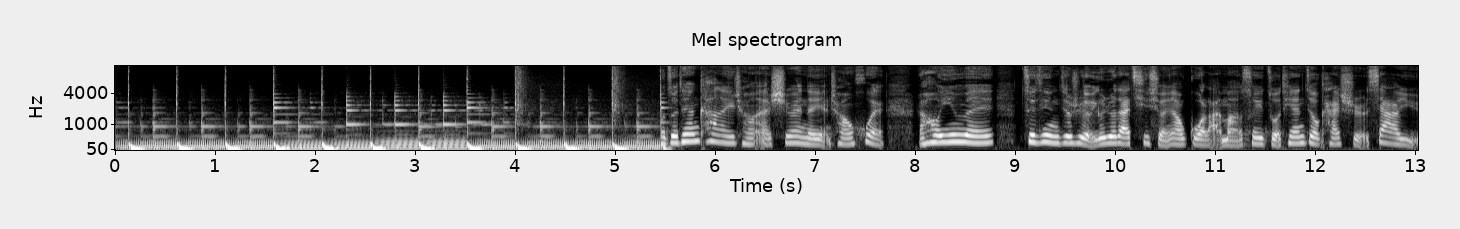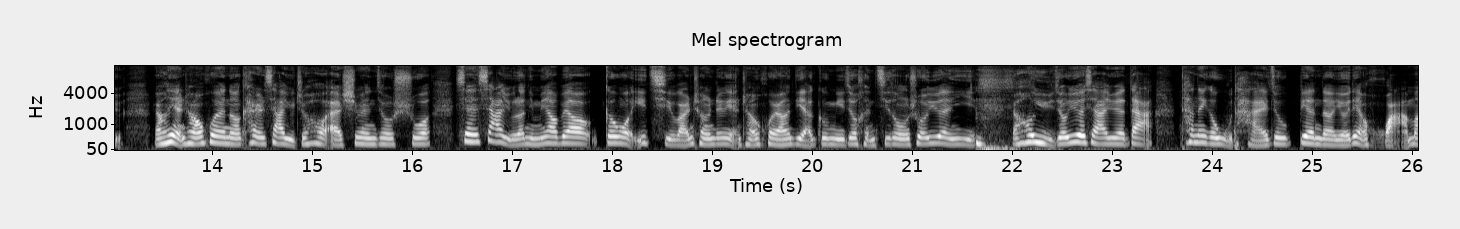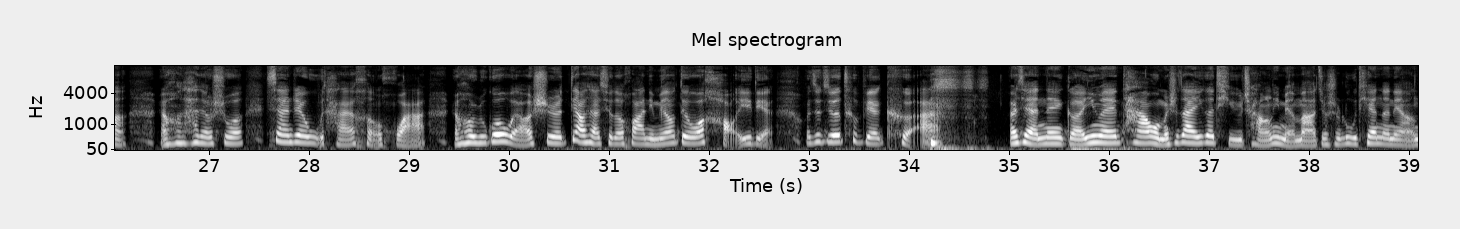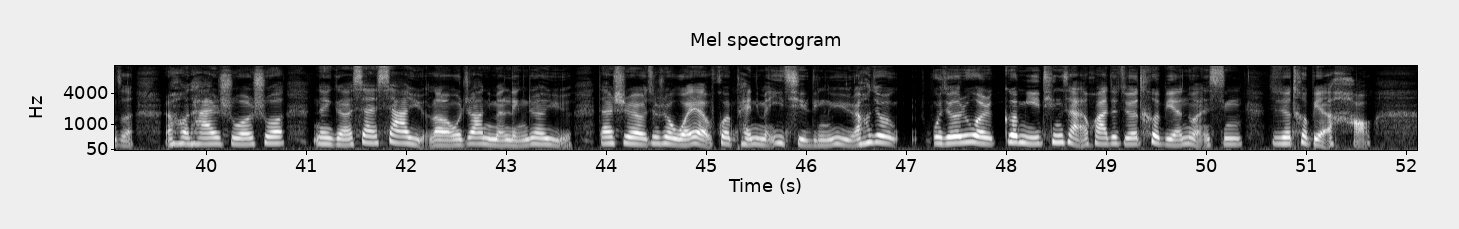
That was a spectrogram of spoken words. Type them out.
我昨天看了一场艾诗润的演唱会，然后因为最近就是有一个热带气旋要过来嘛，所以昨天就开始下雨。然后演唱会呢开始下雨之后，艾诗润就说：“现在下雨了，你们要不要跟我一起完成这个演唱会？”然后底下歌迷就很激动说愿意。然后雨就越下越大，他那个舞台就变得有点滑嘛。然后他就说：“现在这个舞台很滑，然后如果我要是掉下去的话，你们要对我好一点。”我就觉得特别可爱。而且那个，因为他我们是在一个体育场里面嘛，就是露天的那样子。然后他还说说那个现在下雨了，我知道你们淋着雨，但是就是我也会陪你们一起淋雨。然后就我觉得，如果歌迷听起来的话，就觉得特别暖心，就觉得特别好。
